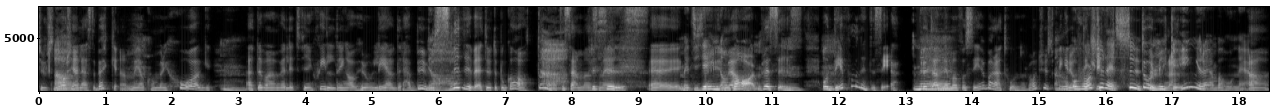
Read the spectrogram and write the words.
tusen år Mm. Ja. sedan jag läste böckerna, men jag kommer ihåg Mm. att det var en väldigt fin skildring av hur hon levde det här buslivet ute på gatorna tillsammans med Precis. eh, Med ett gäng av ja, barn. Precis. Mm. Och det får man inte se. Nej. Utan det man får se är bara att hon och Roger springer Ja, och runt i Roger är supermycket yngre än vad hon är. Ja,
